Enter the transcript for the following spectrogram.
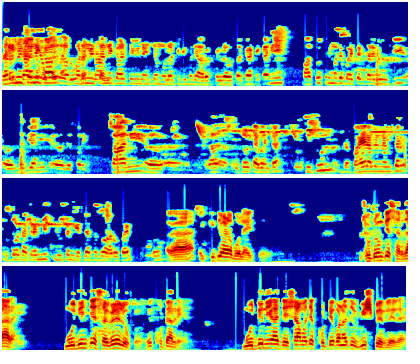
फडणवीसांनी काल फडणवीसांनी काल टीव्ही नाईनच्या मुलाखतीमध्ये आरोप केला होता. त्या ठिकाणी मातोश्रीमध्ये बैठक झालेली होती मोदी आणि सॉरी शहा आणि उद्धव साहेबांच्या. तिथून बाहेर आल्यानंतर उद्धव ठाकरेंनीच युटर्न घेतल्याचा जो आरोप आहे हे किती वेळा बोलायचं? झुटून के सरदार आहे. मोदींचे सगळे लोक हे खोटारडे आहेत. मोदींनी या देशामध्ये खोटेपणाचे विष पेरलेलं आहे.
